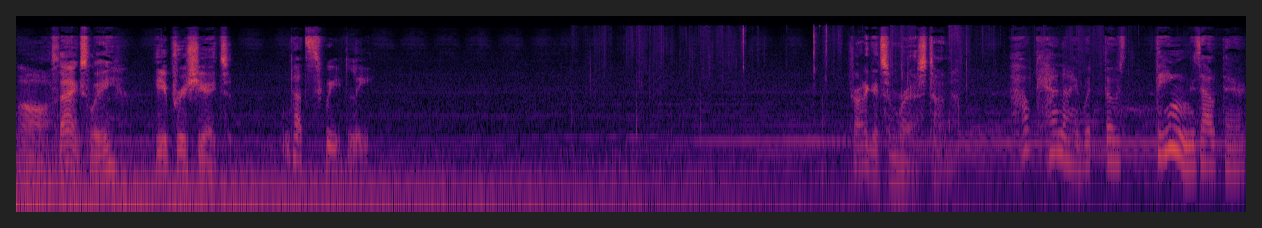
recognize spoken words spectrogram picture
Oh, thanks, Lee. He appreciates it. That's sweet, Lee. Try to get some rest, hon. How can I with those things out there?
